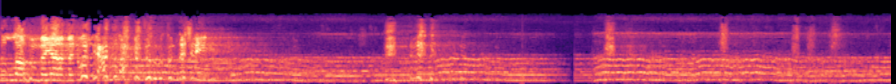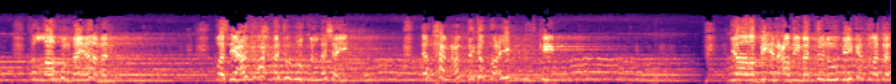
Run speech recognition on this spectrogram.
فاللهم يا من وسعت رحمته كل شيء. اللهم يا من وسعت رحمته كل شيء. ارحم عبدك الضعيف المسكين. يا رب إن عظمت ذنوبي كثرة.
